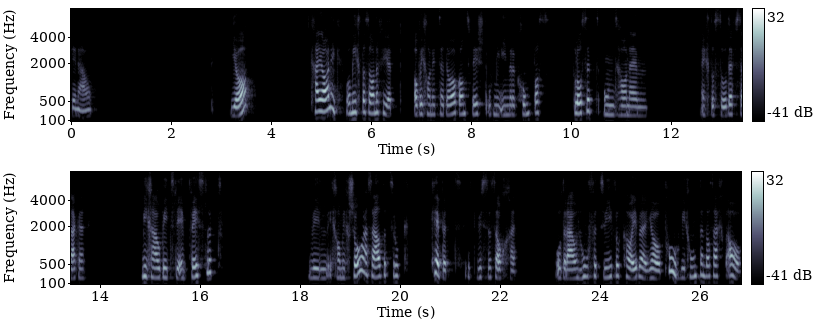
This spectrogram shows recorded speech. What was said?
Genau. Ja, keine Ahnung, wo mich das anführt. Aber ich habe jetzt auch da ganz fest auf meinen inneren Kompass gelesen und habe ähm, wenn ich das so darf sagen, mich auch ein bisschen entfesselt. Weil ich habe mich schon auch selber zurückgehebt in gewissen Sachen. Oder auch einen Haufen Zweifel gehabt, eben, ja, puh, wie kommt denn das echt an?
